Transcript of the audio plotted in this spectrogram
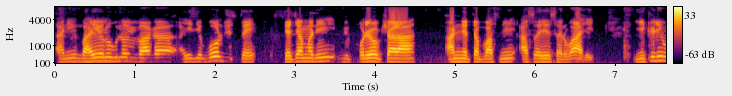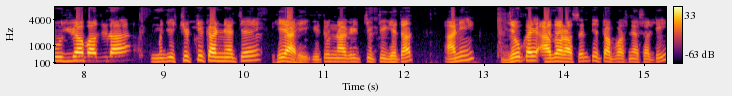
आणि बाह्यरुग्ण विभाग हे जे बोर्ड दिसतंय त्याच्यामध्ये प्रयोगशाळा अन्य तपासणी असं हे सर्व आहे. इकडे उजव्या बाजूला म्हणजे चिठ्ठी काढण्याचे हे आहे. इथून नागरिक चिठ्ठी घेतात आणि जो काही आजार असेल ते तपासण्यासाठी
